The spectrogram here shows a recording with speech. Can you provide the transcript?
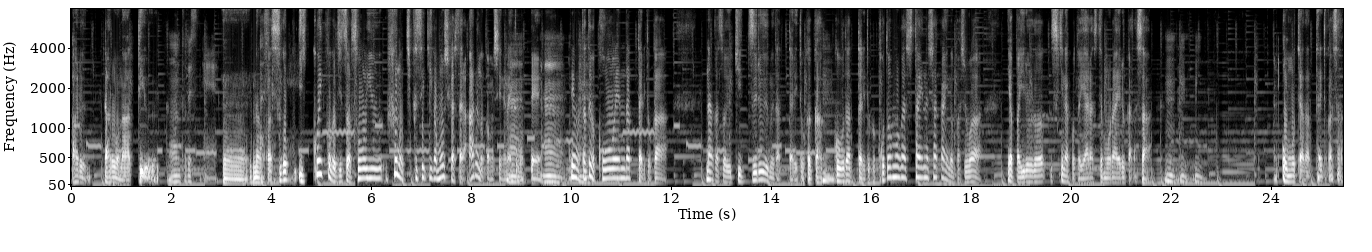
あるだろうなっていう本当ですね。うん、なんかすごく一個一個が実はそういう負の蓄積がもしかしたらあるのかもしれないと思って、うん。でも例えば公園だったりとか、なんかそういうキッズルームだったりとか学校だったりとか、子供が主体の社会の場所はやっぱいろいろ好きなことやらせてもらえるからさうん。うん。うん。おもちゃだったりとかさ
